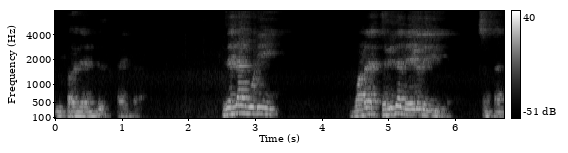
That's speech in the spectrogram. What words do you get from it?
ഈ പറഞ്ഞ രണ്ട് കാര്യങ്ങളാണ്. ഇതെല്ലാം കൂടി വളരെ ത്വരിത വേഗതയിൽ സംസ്ഥാന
